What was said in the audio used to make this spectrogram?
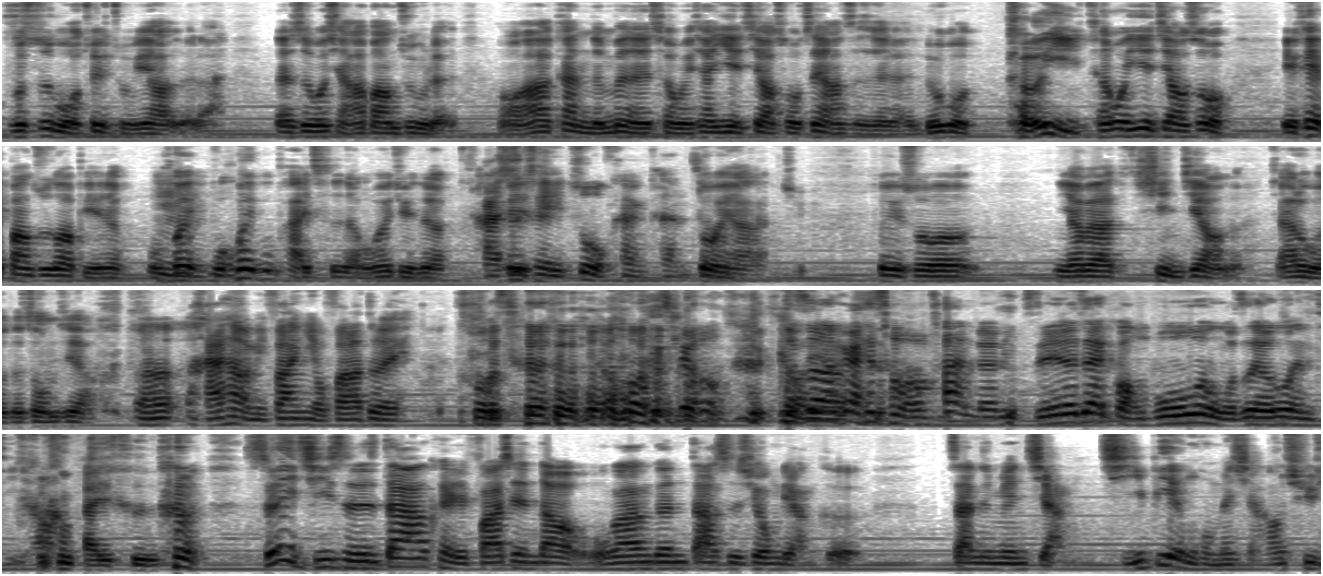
不是我最主要的啦。但是我想要帮助人，我要看能不能成为像叶教授这样子的人。如果可以成为叶教授，也可以帮助到别人，我会、嗯、我会不排斥的。我会觉得还是可以做看看。对啊，所以说你要不要信教呢？加入我的宗教？呃，还好你发音有发对，否则 我就不知道该怎么办了。你直接在广播问我这个问题啊，白痴。所以其实大家可以发现到，我刚刚跟大师兄两个在那边讲，即便我们想要去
